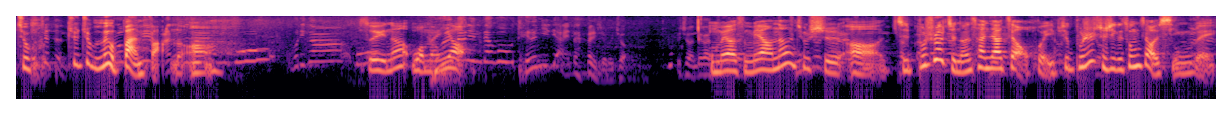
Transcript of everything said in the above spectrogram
就就就没有办法了啊。所以呢，我们要我们要怎么样呢？就是呃，只不是说只能参加教会，就不是只是一个宗教行为。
